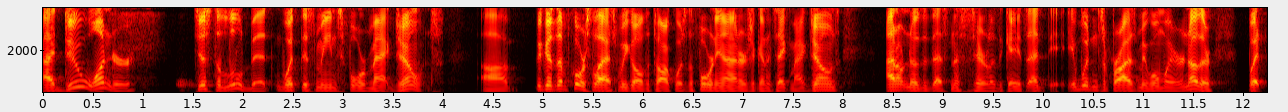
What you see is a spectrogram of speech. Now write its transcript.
I do wonder just a little bit what this means for Mac Jones. Uh, because of course last week all the talk was the 49ers are going to take Mac Jones. I don't know that that's necessarily the case. it wouldn't surprise me one way or another, but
